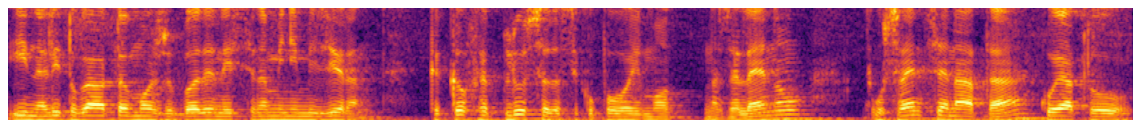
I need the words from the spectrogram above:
и нали, тогава той може да бъде наистина минимизиран. Какъв е плюса да се купува имот на зелено? Освен цената, която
